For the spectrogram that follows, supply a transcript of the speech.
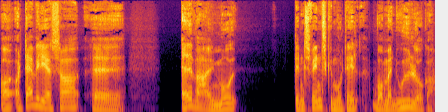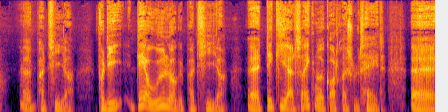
Og, og der vil jeg så øh, advare imod den svenske model, hvor man udelukker øh, partier. Fordi det at udelukke partier, øh, det giver altså ikke noget godt resultat. Øh,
